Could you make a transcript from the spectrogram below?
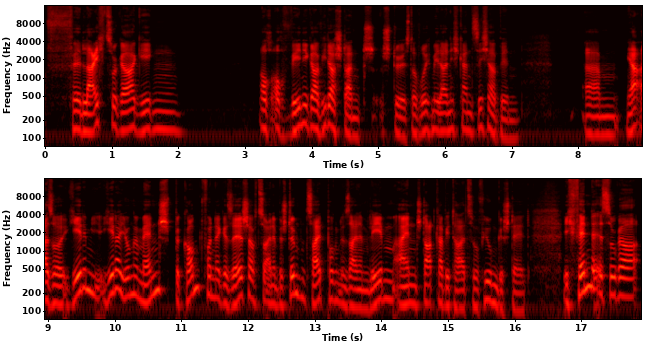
Vielleicht sogar gegen auch, auch weniger Widerstand stößt, obwohl ich mir da nicht ganz sicher bin. Ähm, ja, also jedem, jeder junge Mensch bekommt von der Gesellschaft zu einem bestimmten Zeitpunkt in seinem Leben ein Startkapital zur Verfügung gestellt. Ich fände es sogar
